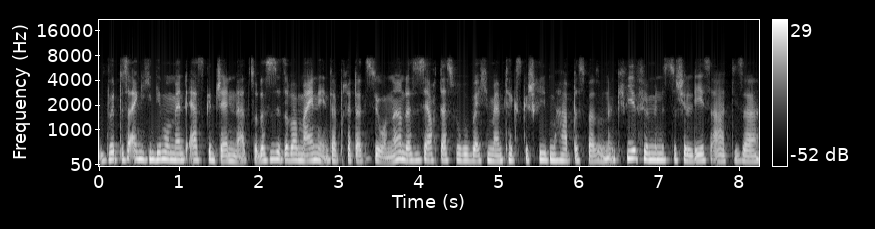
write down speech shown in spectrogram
wird es eigentlich in dem Moment erst gegendert. So, das ist jetzt aber meine Interpretation. Ne? Und das ist ja auch das, worüber ich in meinem Text geschrieben habe. Das war so eine queer-feministische Lesart dieser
